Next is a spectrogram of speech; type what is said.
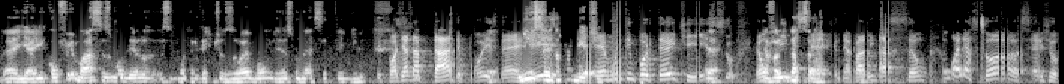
Né? E aí confirmar se os modelos, esse modelo que a gente usou é bom mesmo, né? Você tem de... E pode adaptar depois, é, né? Isso, exatamente. É, é, muito importante isso. É, é um é validação. Feedback, né? Validação. Olha só, Sérgio,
